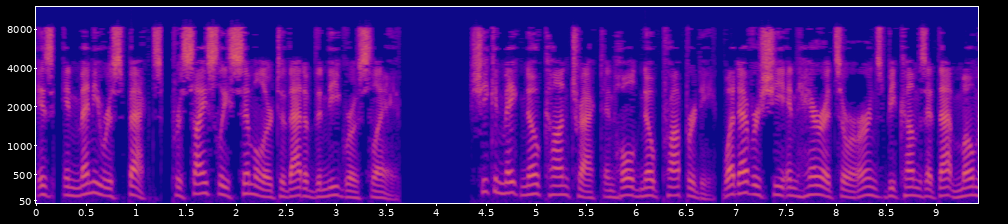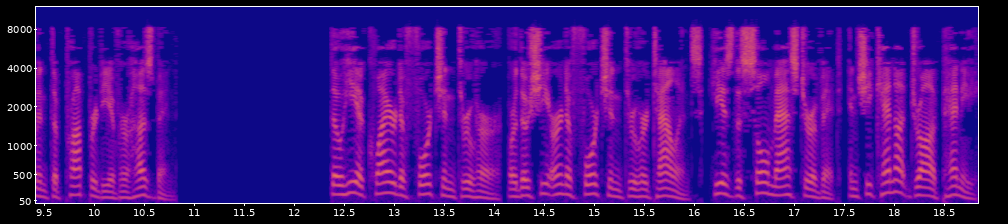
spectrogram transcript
is, in many respects, precisely similar to that of the Negro slave. She can make no contract and hold no property, whatever she inherits or earns becomes at that moment the property of her husband. Though he acquired a fortune through her, or though she earn a fortune through her talents, he is the sole master of it, and she cannot draw a penny.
